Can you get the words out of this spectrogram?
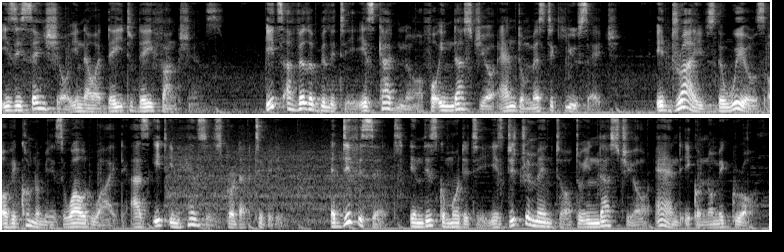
is essential in our day-to-day functions. Its availability is cardinal for industrial and domestic usage. It drives the wheels of economies worldwide as it enhances productivity. A deficit in this commodity is detrimental to industrial and economic growth.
